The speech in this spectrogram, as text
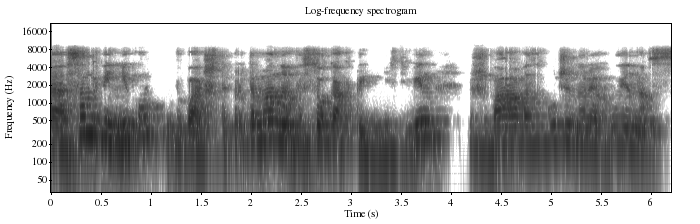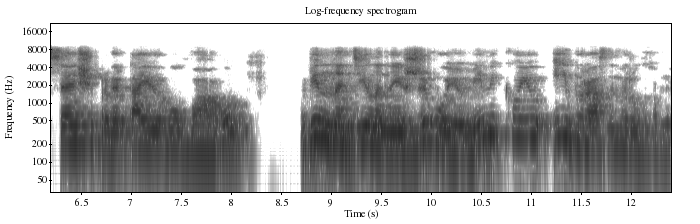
Е, Сангвініку, ви бачите, притаманна висока активність. Він жваво, збуджено реагує на все, що привертає його увагу. Він наділений живою мімікою і виразними рухами.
